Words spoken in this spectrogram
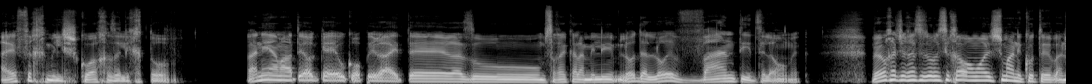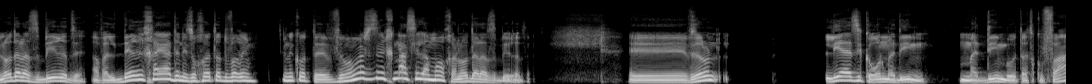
ההפך מלשכוח זה לכתוב. ואני אמרתי אוקיי הוא copywriter אז הוא משחק על המילים לא יודע לא הבנתי את זה לעומק. ויום אחד שנכנסתי איתו לשיחה הוא אמר לי שמע אני כותב אני לא יודע להסביר את זה אבל דרך היד אני זוכר את הדברים אני כותב וממש זה נכנס לי למוח אני לא יודע להסביר את זה. אה, וזה לא, לי היה זיכרון מדהים, מדהים באותה תקופה.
